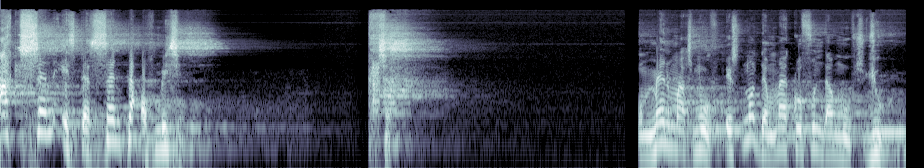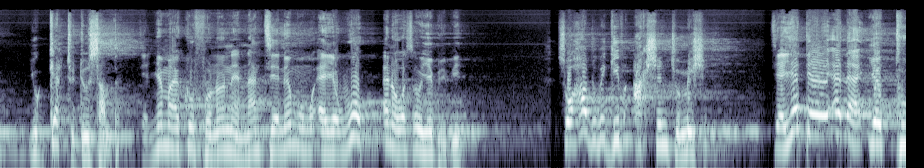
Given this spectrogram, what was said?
Action is the center of mission. Action. Men must move. It's not the microphone that moves you. You get to do something. ɛnyɛ microphone no ne nanteɛ na mmom ɛyɛ wo ɛna wɔ sɛ woyɛ biribi So, how do we give action to mission? Nti ɛyɛ dɛ ɛna yɛtu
